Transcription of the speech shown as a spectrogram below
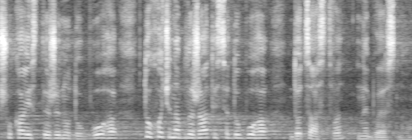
шукає стежину до Бога, хто хоче наближатися до Бога, до Царства Небесного.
